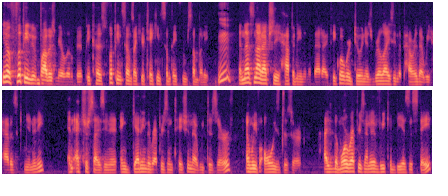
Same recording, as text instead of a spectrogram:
You know, flipping bothers me a little bit because flipping sounds like you're taking something from somebody. Mm. And that's not actually happening in Nevada. I think what we're doing is realizing the power that we have as a community and exercising it and getting the representation that we deserve and we've always deserved. I, the more representative we can be as a state,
